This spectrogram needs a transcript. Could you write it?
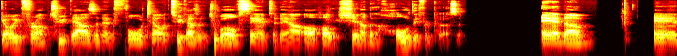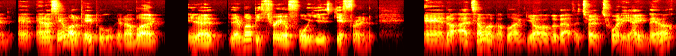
going from 2004 to or 2012 Sam to now, oh holy shit, I'm a whole different person. And um and and, I see a lot of people and I'm like, you know, there might be three or four years different. And I tell them, I'm like, yo, I'm about to turn 28 now.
